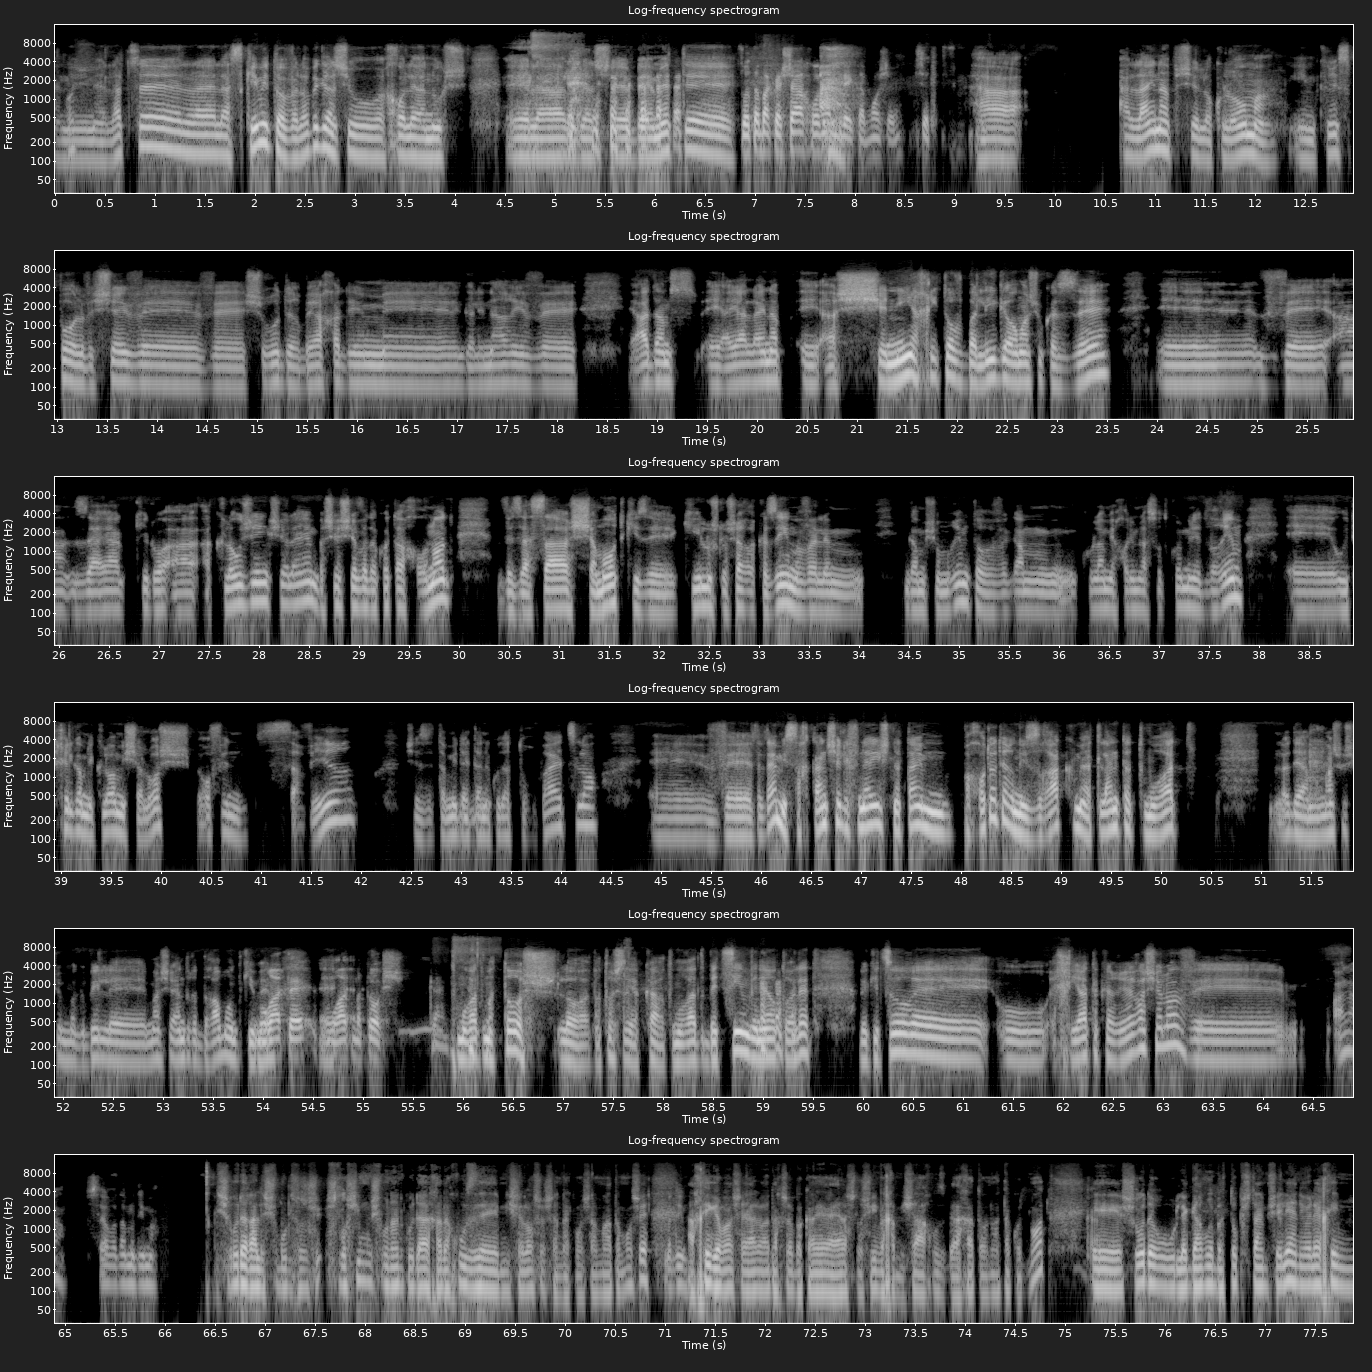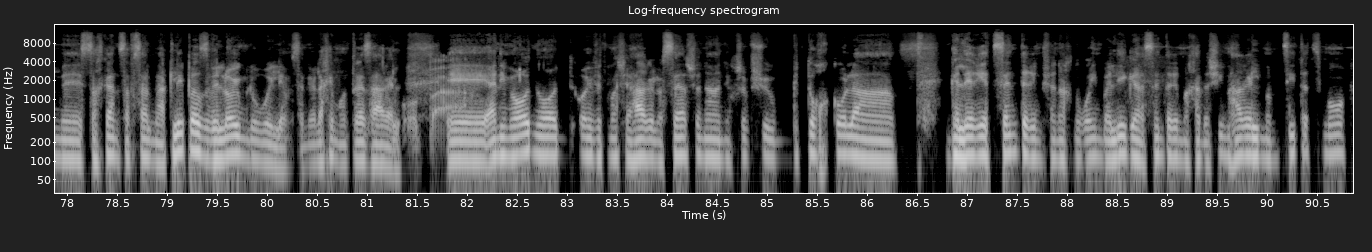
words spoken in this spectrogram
אני נאלץ אה, להסכים איתו, ולא בגלל שהוא חולה אנוש, אלא בגלל שבאמת אה, זאת הבקשה האחרונה שלי הייתה, משה. ה lineup של אוקלהומה עם קריס פול ושי ושרודר ביחד עם אה, גלינרי ואדמס, אה, היה lineup אה, השני הכי טוב בליגה או משהו כזה, אה, וזה היה כאילו ה closing שלהם בשש-שבע דקות האחרונות, וזה עשה שמות, כי זה כאילו שלושה רכזים, אבל הם גם שומרים טוב וגם כולם יכולים לעשות כל מיני דברים. אה, הוא התחיל גם לקלוע משלוש באופן סביר, שזה תמיד הייתה נקודת תורפה אצלו. אה, ואתה יודע, משחקן שלפני שנתיים פחות או יותר נזרק מאטלנטה תמורת, לא יודע, משהו שמקביל למה שאנדרה דרמונד קיבל. תמורת, אה, תמורת מטוש. כן. תמורת מטוש, לא, מטוש זה יקר, תמורת ביצים ונייר טואלט. בקיצור, אה, הוא החיה את הקריירה שלו, ווואלה, עושה עבודה מדהימה. שרודר על 38.1 אחוז אה, משלוש השנה, כמו שאמרת, משה. מדהים. הכי גבוה שהיה לו עד עכשיו בקריירה היה 35 אחוז באחת העונות הקודמות. כן. אה, שרודר הוא לגמרי ב top 2 שלי, אני הולך עם אה, שחקן ספסל מהקליפרס ולא עם לו וויליאמס, אני הולך עם מונטרז הארל. אני מאוד מאוד אוהב את מה שהארל עושה השנה, אני חושב שהוא בתוך כל הגלריית סנטרים שאנחנו רואים בליגה, הסנטרים החדשים, הארל ממציא את עצמו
